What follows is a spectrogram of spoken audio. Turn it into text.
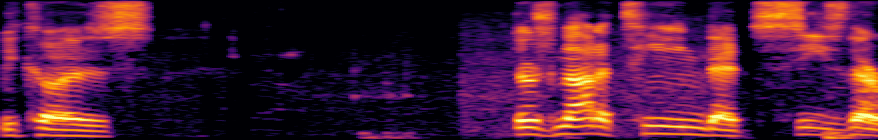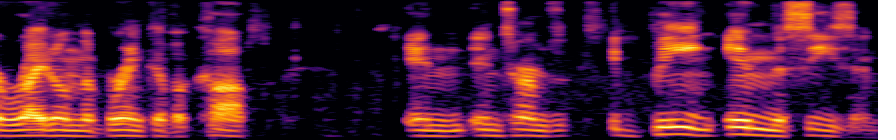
because there's not a team that sees they're right on the brink of a cup in in terms of being in the season.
